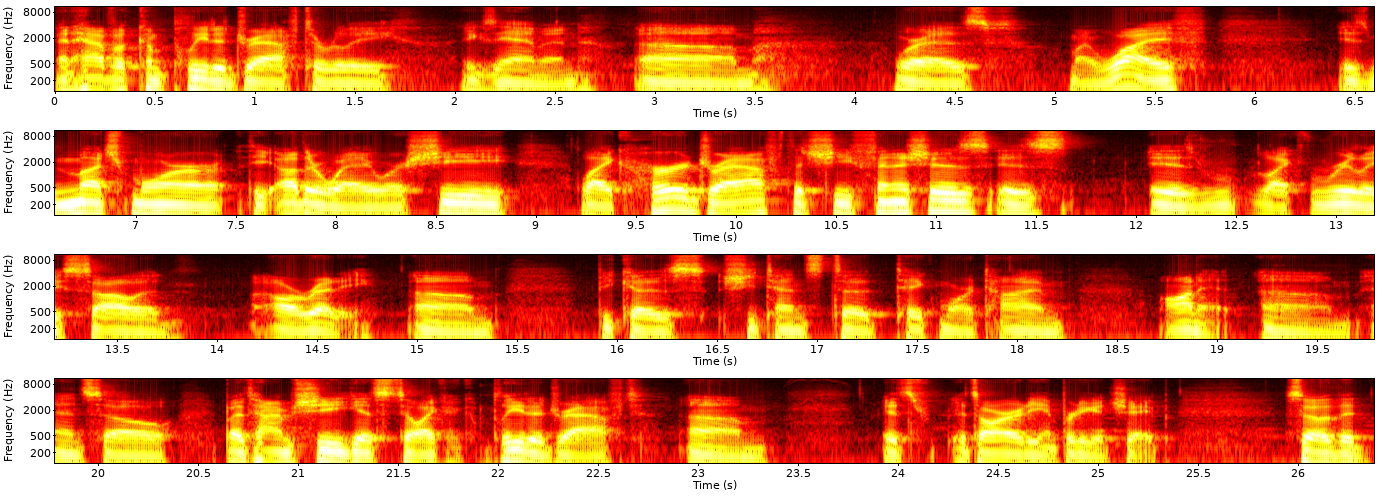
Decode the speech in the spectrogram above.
and have a completed draft to really examine. Um, whereas my wife is much more the other way, where she like her draft that she finishes is is like really solid already um, because she tends to take more time on it. Um, and so by the time she gets to like a completed draft, um, it's it's already in pretty good shape. So the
